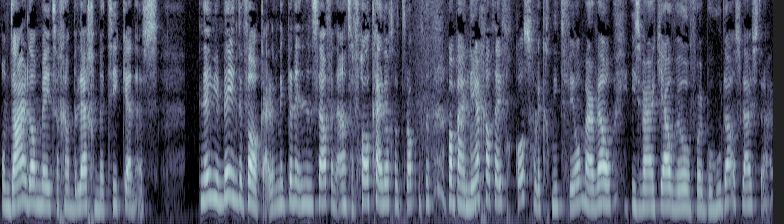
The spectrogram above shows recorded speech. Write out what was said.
Om daar dan mee te gaan beleggen met die kennis neem je mee in de valkuilen. Want ik ben in zelf een aantal valkuilen getrapt. Wat mijn leergeld heeft gekost. Gelukkig niet veel. Maar wel iets waar ik jou wil voor behoeden als luisteraar.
